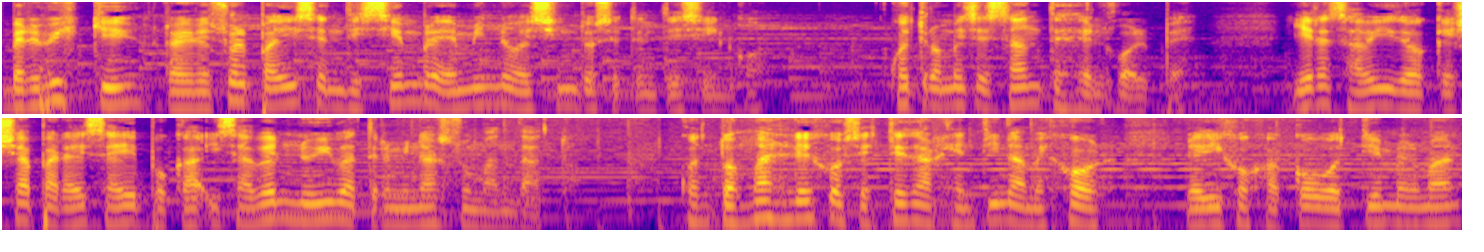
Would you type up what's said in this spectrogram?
Berbisky regresó al país en diciembre de 1975, cuatro meses antes del golpe, y era sabido que ya para esa época Isabel no iba a terminar su mandato. Cuantos más lejos estés de Argentina mejor, le dijo Jacobo Timmerman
